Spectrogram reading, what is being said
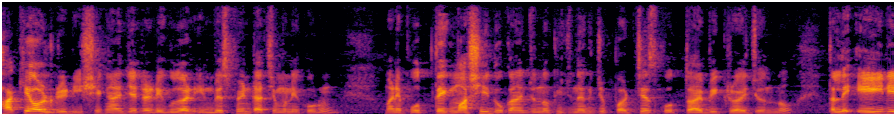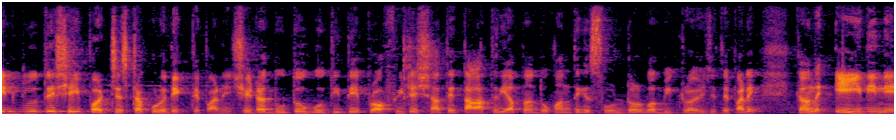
থাকে অলরেডি সেখানে যেটা রেগুলার ইনভেস্টমেন্ট আছে মনে করুন মানে প্রত্যেক মাসেই দোকানের জন্য কিছু না কিছু পারচেস করতে হয় বিক্রয়ের জন্য, তাহলে এই ডেটগুলোতে সেই পারচেসটা করে দেখতে পারেন। সেটা দ্রুত গতিতে প্রফিটের সাথে তাড়াতাড়ি আপনার দোকান থেকে সোল্ড বা বিক্রয় হয়ে যেতে পারে। কারণ এই দিনে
